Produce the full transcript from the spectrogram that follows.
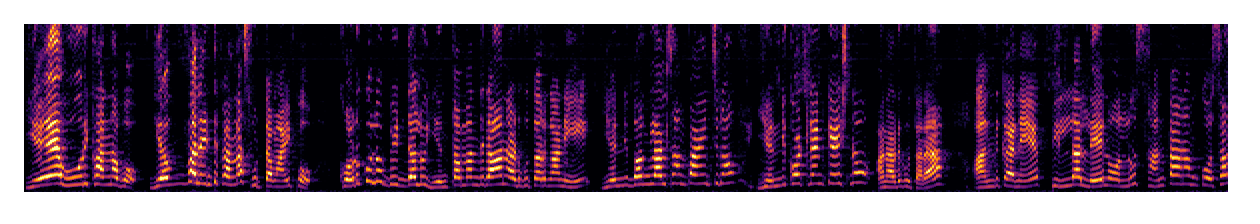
ఏ ఊరికన్నావో ఎవ్వరింటికన్నా సుట్టమైపో. కొడుకులు బిడ్డలు ఎంతమందిరా అని అడుగుతారు కానీ ఎన్ని బంగ్లాలు సంపాదించినావు ఎన్ని కోట్లు వెనకేసినావు అని అడుగుతారా? అందుకనే పిల్లలు లేనోళ్ళు సంతానం కోసం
